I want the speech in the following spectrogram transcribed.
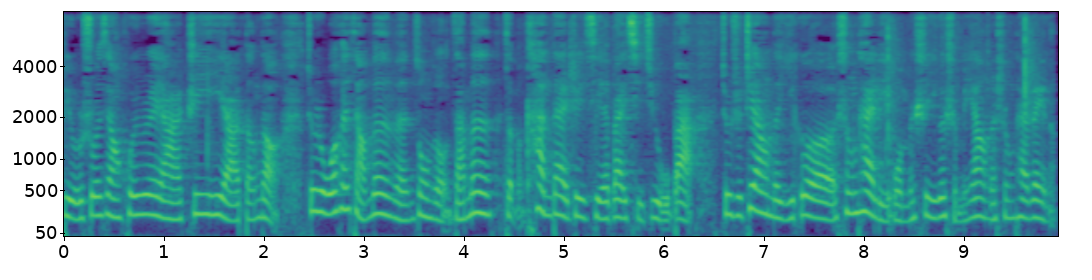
比如说像辉瑞啊、GE 啊等等。就是我很想问问宋总，咱们怎么看待这些外企巨无霸？就是这样的一个生态里，我们是一个什么样的生态位呢？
